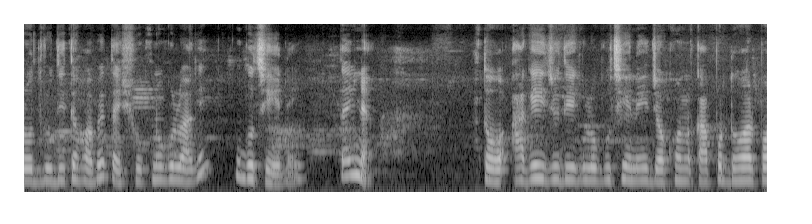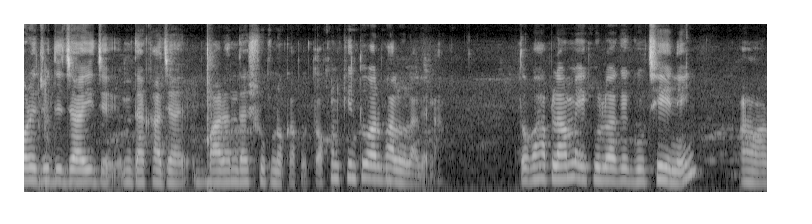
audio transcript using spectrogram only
রোদ্রু দিতে হবে, তাই শুকনোগুলো আগে গুছিয়ে নেই, তাই না? তো আগেই যদি এগুলো গুছিয়ে নেই, যখন কাপড় ধোয়ার পরে যদি যাই যে দেখা যায় বারান্দায় শুকনো কাপড়, তখন কিন্তু আর ভালো লাগে না। তো ভাবলাম এগুলো আগে গুছিয়ে নেই আর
